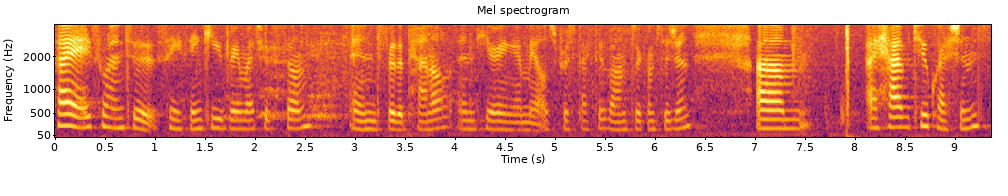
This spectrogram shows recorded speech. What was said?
Hi, I just wanted to say thank you very much for the film and for the panel and hearing a male's perspective on circumcision. Um, I have two questions.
